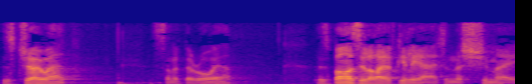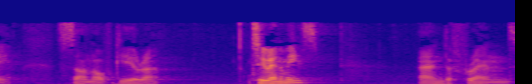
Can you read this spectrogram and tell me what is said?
There's Joab, son of Zeruiah. There's Barzillai of Gilead and the Shimei, son of Gera. Two enemies and a friend.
